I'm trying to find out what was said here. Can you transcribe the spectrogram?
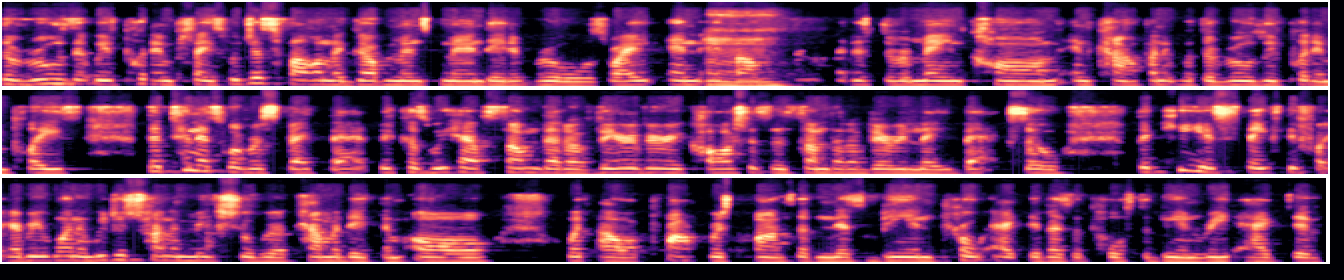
the rules that we've put in place, we're just following the government's mandated rules, right? And mm. if our that is to remain calm and confident with the rules we put in place, the tenants will respect that because we have some that are very, very cautious and some that are very laid back. So the key is safety for everyone, and we're just trying to make sure we accommodate them all with our prompt responsiveness, being proactive as opposed to being reactive.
